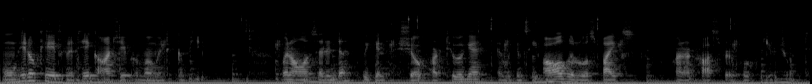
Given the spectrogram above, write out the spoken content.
When we hit OK, it's going to take Onshape a moment to compute. When all is said and done, we can show part 2 again, and we can see all the little spikes on our cross spherical gear joint.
